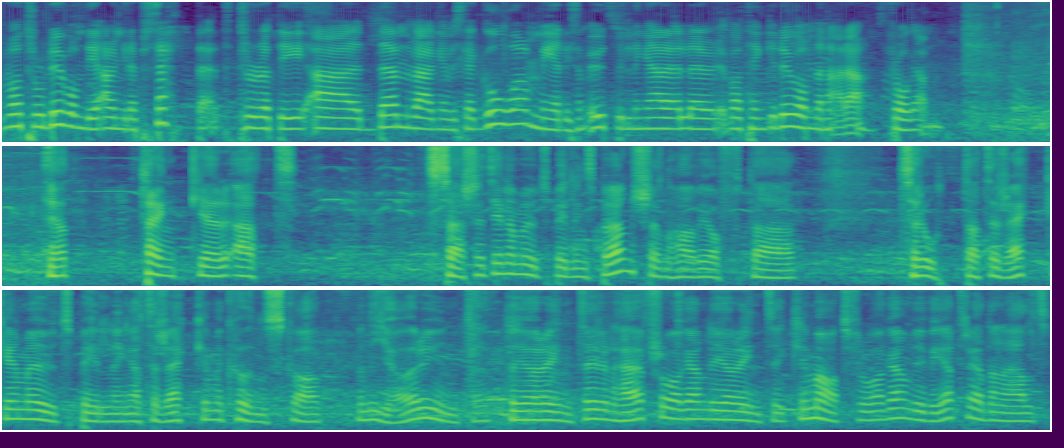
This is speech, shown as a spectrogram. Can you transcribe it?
vad tror du om det angreppssättet? Tror du att det är den vägen vi ska gå med liksom utbildningar eller vad tänker du om den här frågan? Jag tänker att Särskilt inom utbildningsbranschen har vi ofta trott att det räcker med utbildning, att det räcker med kunskap. Men det gör det ju inte. Det gör det inte i den här frågan, det gör det inte i klimatfrågan. Vi vet redan allt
